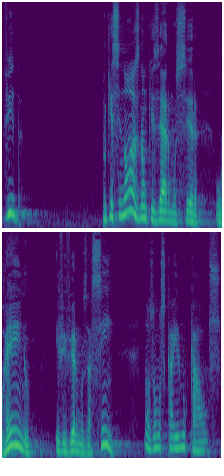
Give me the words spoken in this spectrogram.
vida. Porque se nós não quisermos ser o reino, e vivermos assim, nós vamos cair no caos.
